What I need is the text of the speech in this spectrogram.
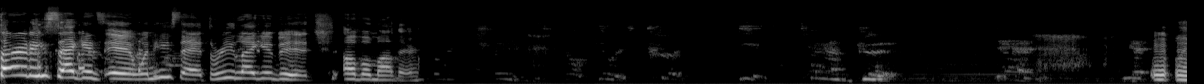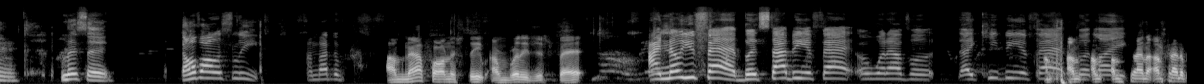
30 seconds in when he said three legged bitch of a mother. Killer is good. He is damn good. Mm-mm. Listen, don't fall asleep. I'm about to. I'm not falling asleep. I'm really just fat. I know you fat, but stop being fat or whatever. Like keep being fat, I'm, but I'm, like I'm trying to I'm trying to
